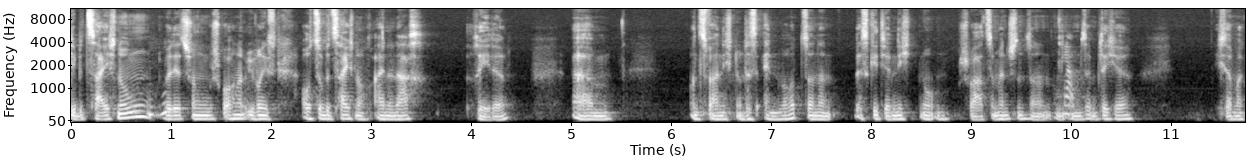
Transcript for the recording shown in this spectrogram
die Bezeichnung, mhm. wir jetzt schon gesprochen haben, übrigens auch zur Bezeichnung eine Nachrede. Ähm, und zwar nicht nur das N-Wort, sondern es geht ja nicht nur um schwarze Menschen, sondern um, um sämtliche, ich sag mal,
